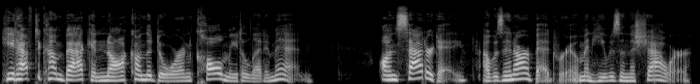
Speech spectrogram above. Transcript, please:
He'd have to come back and knock on the door and call me to let him in. On Saturday, I was in our bedroom and he was in the shower.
